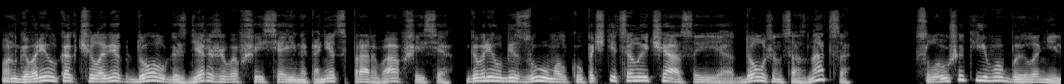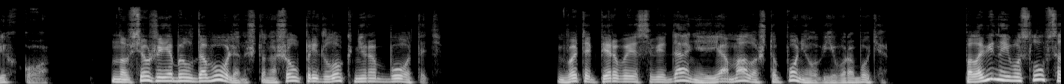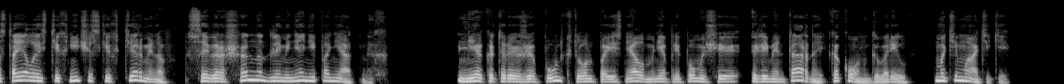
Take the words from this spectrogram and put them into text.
Он говорил как человек, долго сдерживавшийся и, наконец, прорвавшийся, говорил без умолку, почти целый час, и я должен сознаться, слушать его было нелегко. Но все же я был доволен, что нашел предлог не работать. В это первое свидание я мало что понял в его работе. Половина его слов состояла из технических терминов, совершенно для меня непонятных. Некоторые же пункты он пояснял мне при помощи элементарной, как он говорил, математики,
